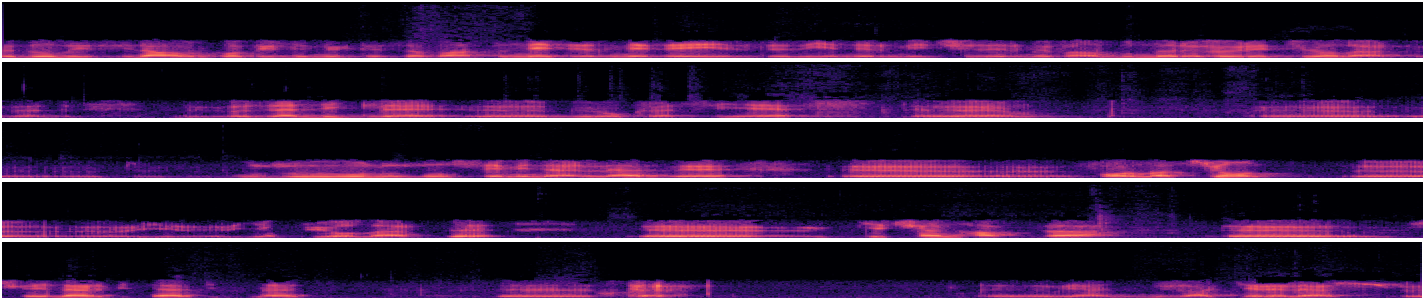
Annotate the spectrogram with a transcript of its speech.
ve dolayısıyla Avrupa Birliği müktesebatı nedir ne değildir yenir mi içilir mi falan bunları öğretiyorlardı. Yani özellikle e, bürokrasiye e, e, uzun uzun seminerler ve e, formasyon e, yapıyorlardı. E, geçen hafta e, şeyler biter bitmez e, e, yani müzakereler e,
